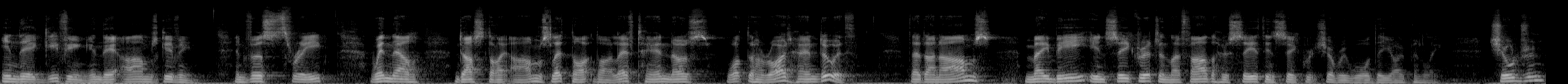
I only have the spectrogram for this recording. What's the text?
in their giving, in their alms giving. In verse 3, when thou dost thy alms, let thy, thy left hand know what the right hand doeth, that thine alms may be in secret, and thy Father who seeth in secret shall reward thee openly. Children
